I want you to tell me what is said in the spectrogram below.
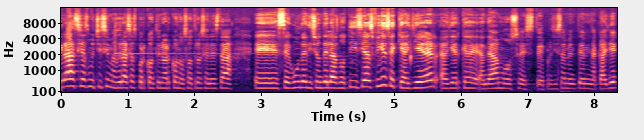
Gracias, muchísimas gracias por continuar con nosotros en esta eh, segunda edición de las noticias. Fíjese que ayer, ayer que andábamos este, precisamente en la calle,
